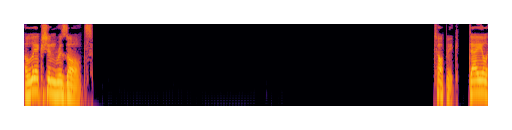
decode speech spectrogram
Election results. Topic: Dáil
